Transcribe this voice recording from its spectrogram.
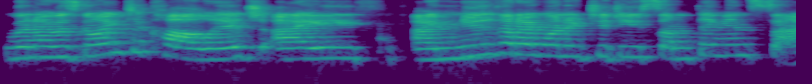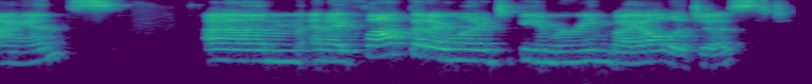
when I was going to college, I, I knew that I wanted to do something in science. Um, and I thought that I wanted to be a marine biologist.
